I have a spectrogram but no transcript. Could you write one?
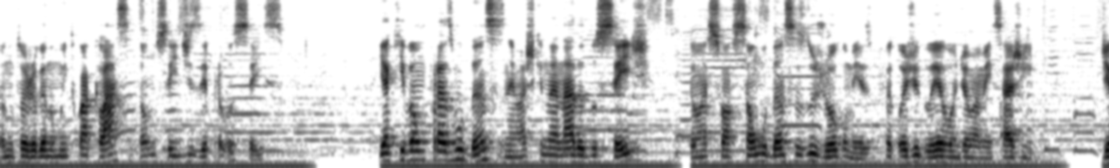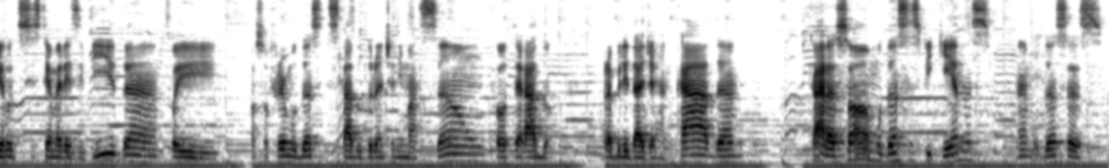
Eu não estou jogando muito com a classe, então não sei dizer para vocês. E aqui vamos para as mudanças, né? Eu acho que não é nada do Sage, então é só são mudanças do jogo mesmo. Foi corrigido o erro onde uma mensagem de erro de sistema era exibida, foi a sofrer mudança de estado durante a animação, foi alterado para habilidade arrancada. Cara, só mudanças pequenas, né? Mudanças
